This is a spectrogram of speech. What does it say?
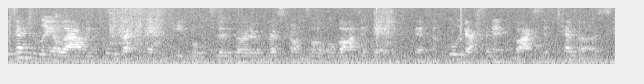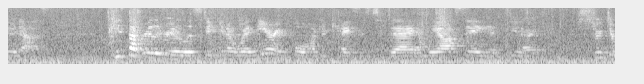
potentially allowing fully vaccinated people to go to restaurants or, or bars if they're, if they're fully vaccinated by September as soon as. Is that really realistic? You know, we're nearing 400 cases today and we are seeing, you know, stricter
